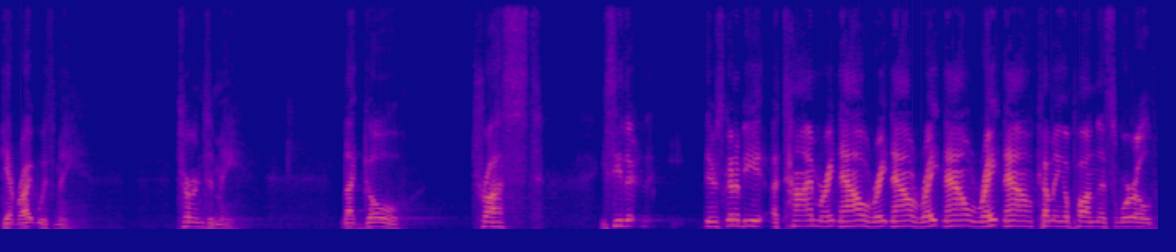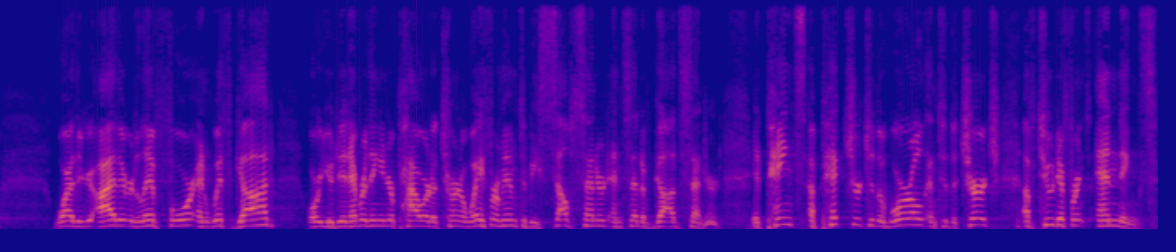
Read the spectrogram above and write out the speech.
Get right with me. Turn to me. Let go. Trust. You see, there, there's going to be a time right now, right now, right now, right now coming upon this world. Whether you either live for and with God or you did everything in your power to turn away from him, to be self centered instead of God centered. It paints a picture to the world and to the church of two different endings.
